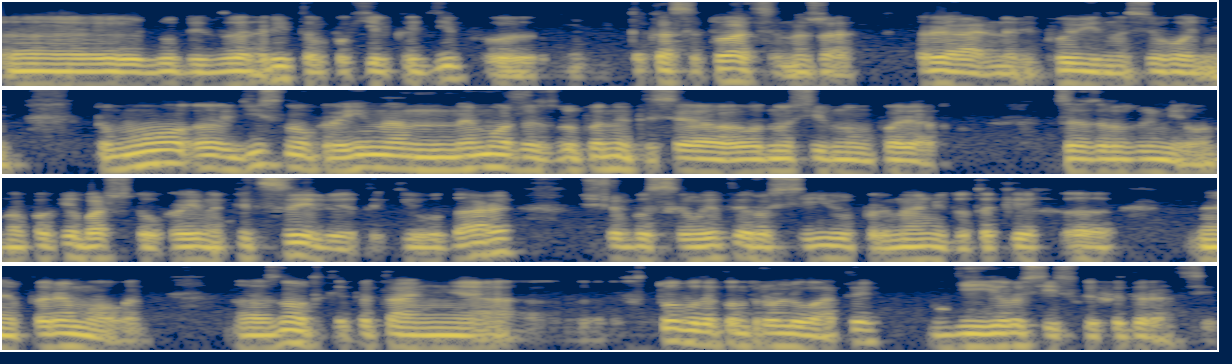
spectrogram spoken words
е, люди взагалі там по кілька діб. Е, така ситуація, на жаль, реальна відповідно сьогодні. Тому е, дійсно Україна не може зупинитися в одноосібному порядку. Це зрозуміло. Навпаки, бачите, Україна підсилює такі удари, щоб схилити Росію принаймні до таких е, е, перемовин. Знову таки питання: хто буде контролювати дії Російської Федерації?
